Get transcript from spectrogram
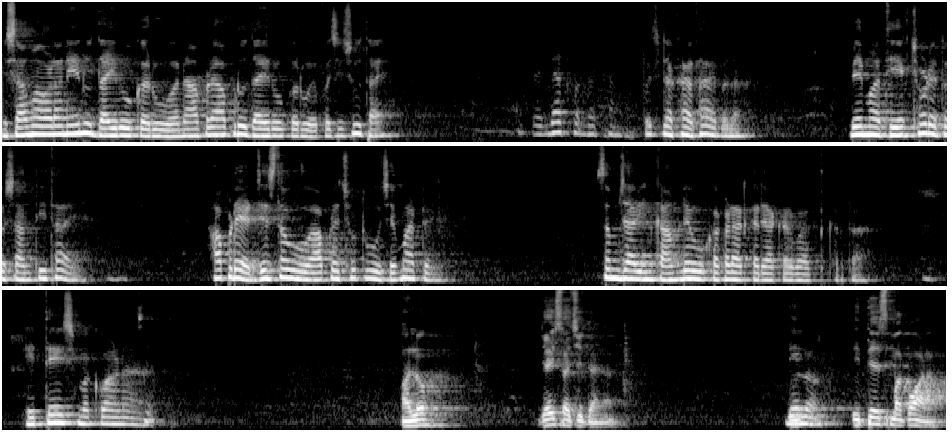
એ સામાવાળાને એનું દાયરું કરવું અને આપણે આપણું દાયરું કરવું એ પછી શું થાય? પછી ડખા થાય બધા. બેમાંથી એક છોડે તો શાંતિ થાય. આપણે એડજસ્ટ થવું આપણે છૂટવું છે માટે. સમજાવીને કામ લેવું કકડાટ કર્યા કરવા કરતા. હિતેશ મકવાણા. હલો. જય સચિદાનંદ. બોલો. હિતેશ મકવાણા.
